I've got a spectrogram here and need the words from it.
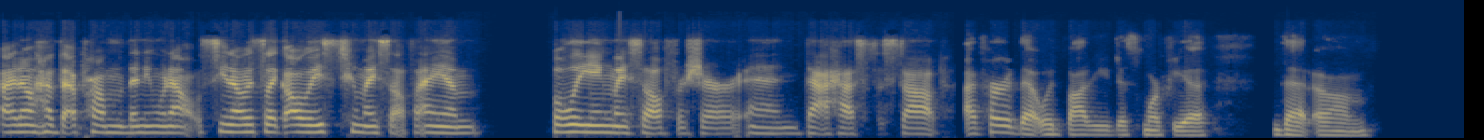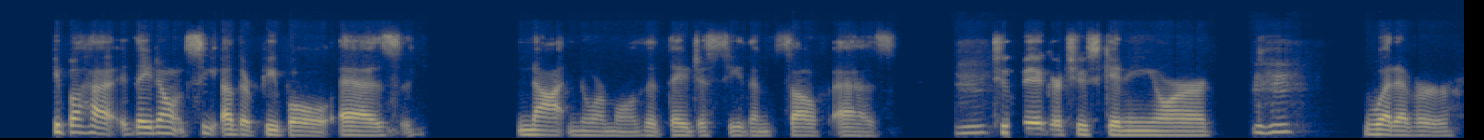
I don't have that problem with anyone else. You know, it's like always to myself. I am bullying myself for sure. And that has to stop. I've heard that with body dysmorphia that um people have they don't see other people as not normal that they just see themselves as Mhm. too big or too skinny or hmm whatever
